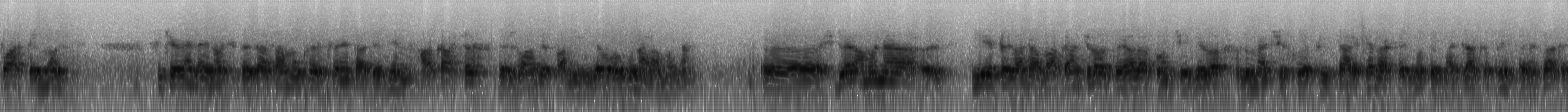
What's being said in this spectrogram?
foarte mulți și cei noștri plecați la muncă de străinătate din acasă, deci luat de familie, o una la mână. Uh, și doi la mână uh, e perioada vacanțelor, perioada concediilor, lumea circulă prin țară, chiar dacă nu se mai pleacă prin străinătate,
